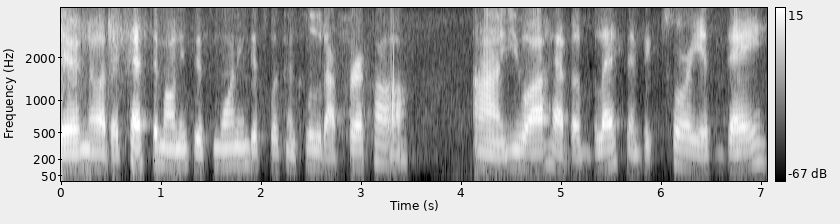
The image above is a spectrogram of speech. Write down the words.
there are no other testimonies this morning, this will conclude our prayer call. Uh, you all have a blessed and victorious day.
